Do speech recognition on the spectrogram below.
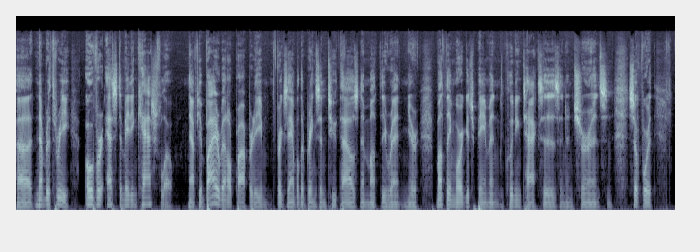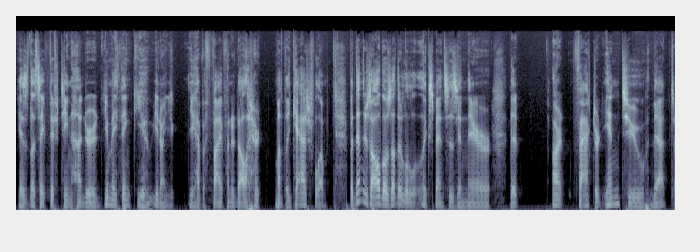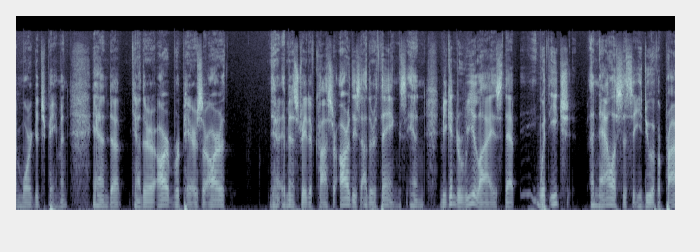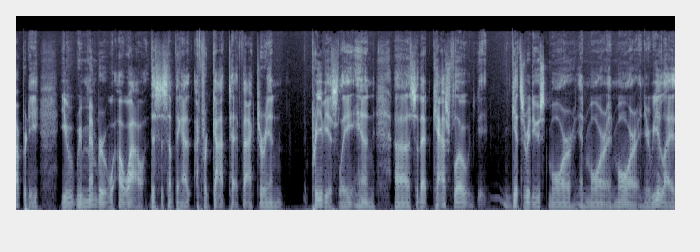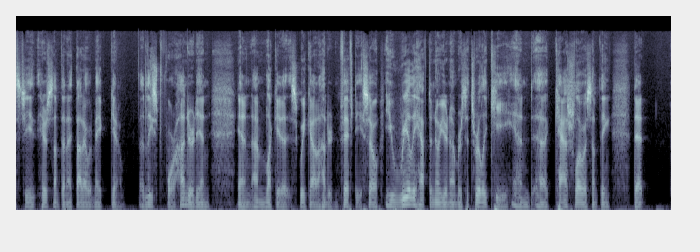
Uh, number three, overestimating cash flow. Now, if you buy a rental property, for example, that brings in 2000 in monthly rent and your monthly mortgage payment, including taxes and insurance and so forth, is let's say 1500 you may think you you know you you have a $500 monthly cash flow. But then there's all those other little expenses in there that aren't factored into that mortgage payment. And, uh, you know, there are repairs, there are you know, administrative costs, there are these other things. And you begin to realize that with each analysis that you do of a property, you remember, oh, wow, this is something I, I forgot to factor in previously, and uh, so that cash flow gets reduced more and more and more, and you realize, gee, here's something I thought I would make, you know, at least 400 in, and I'm lucky to squeak out 150. So you really have to know your numbers. It's really key, and uh, cash flow is something that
